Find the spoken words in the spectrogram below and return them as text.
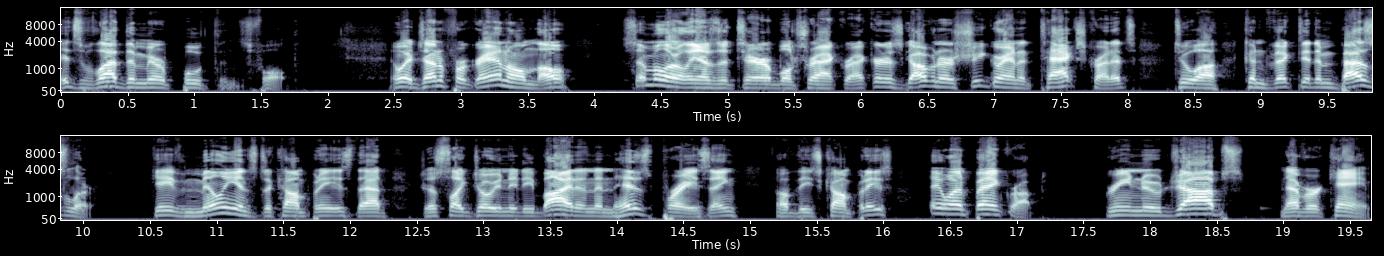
It's Vladimir Putin's fault. Anyway, Jennifer Granholm, though, Similarly, has a terrible track record as governor, she granted tax credits to a convicted embezzler, gave millions to companies that, just like Joe Unity Biden and his praising of these companies, they went bankrupt. Green new jobs never came.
